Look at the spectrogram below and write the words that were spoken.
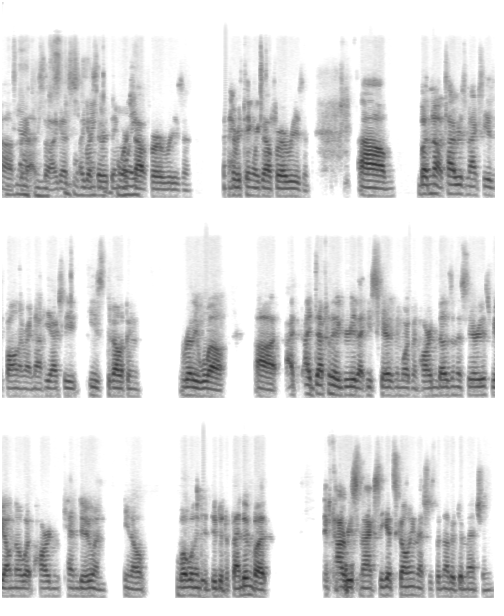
uh, Exactly, for that. So I guess I guess everything works boy. out for a reason. Everything works out for a reason. Um, but no, Tyrese Maxey is balling right now. He actually he's developing really well. Uh, I, I definitely agree that he scares me more than Harden does in the series. We all know what Harden can do, and you know what we're willing to do to defend him. But if Tyrese Maxey gets going, that's just another dimension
